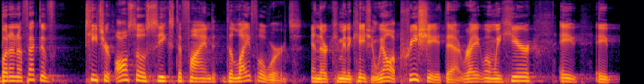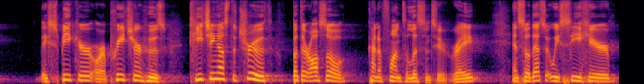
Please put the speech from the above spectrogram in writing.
But an effective teacher also seeks to find delightful words in their communication. We all appreciate that, right? When we hear a, a a speaker or a preacher who's teaching us the truth, but they're also kind of fun to listen to, right? And so that's what we see here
